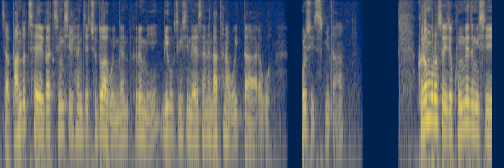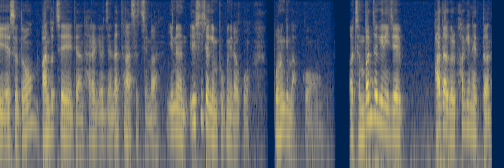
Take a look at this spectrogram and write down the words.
자, 반도체가 증시를 현재 주도하고 있는 흐름이 미국 증시 내에서는 나타나고 있다라고 볼 수 있습니다. 그럼으로써 이제 국내 증시에서도 반도체에 대한 하락이 어제 나타났었지만 이는 일시적인 부분이라고 보는 게 맞고 어, 전반적인 이제 바닥을 확인했던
